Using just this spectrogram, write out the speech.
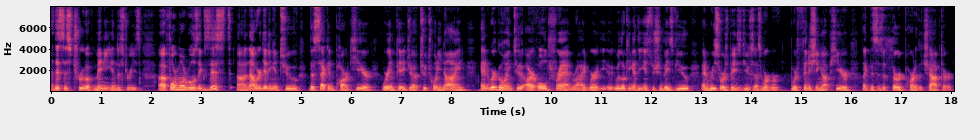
this is true of many industries. Uh, formal rules exist. Uh, now we're getting into the second part here. We're in page uh, 229, and we're going to our old friend, right? We're, we're looking at the institution-based view and resource-based view. So that's where we're, we're finishing up here. Like this is the third part of the chapter.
